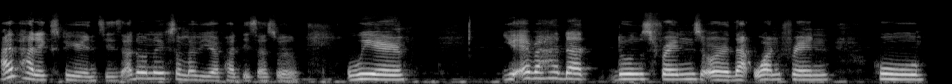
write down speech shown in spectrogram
I've had experiences. I don't know if some of you have had this as well, where you ever had that those friends or that one friend who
